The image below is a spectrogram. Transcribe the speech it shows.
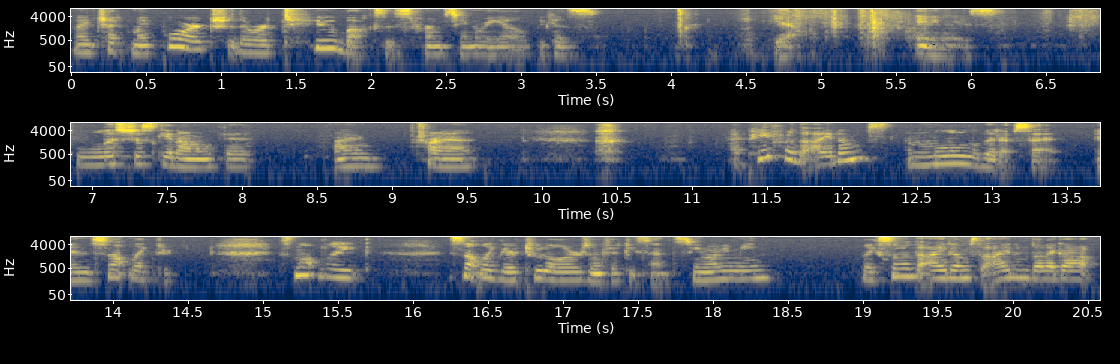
when I checked my porch, there were two boxes from Sanrio because, yeah. Anyways, let's just get on with it. I'm trying to, I paid for the items. I'm a little bit upset. And it's not like they're, it's not like, it's not like they're $2.50. You know what I mean? Like some of the items, the items that I got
